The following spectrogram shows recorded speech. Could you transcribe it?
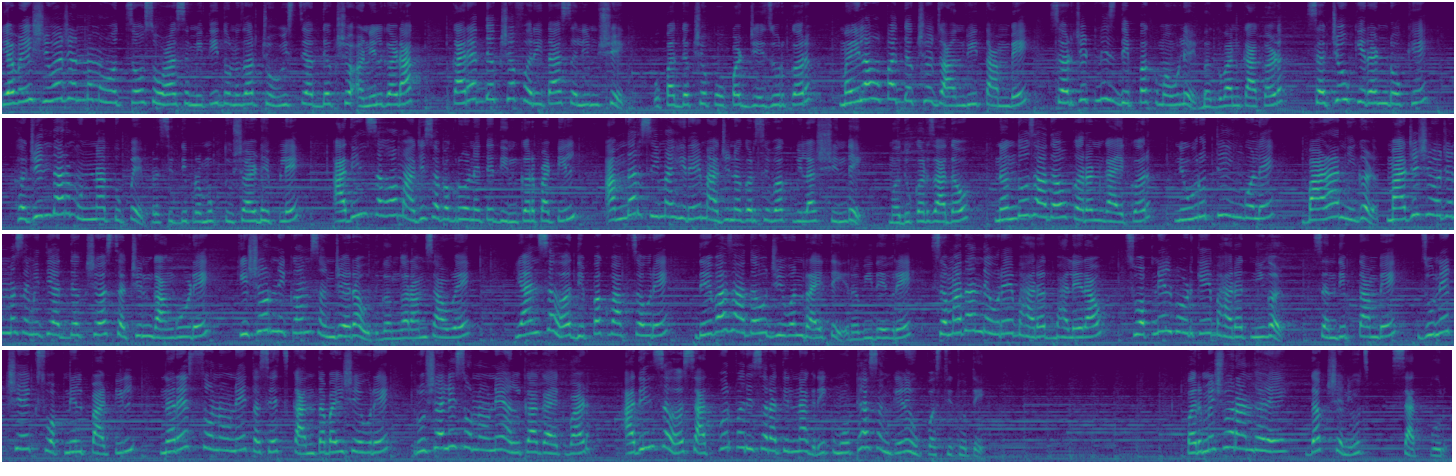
यावेळी शिवजन्म महोत्सव सोहळा समिती दोन हजार चोवीसचे अध्यक्ष अनिल गडाख कार्याध्यक्ष फरिता सलीम शेख उपाध्यक्ष पोपट जेजूरकर महिला उपाध्यक्ष जान्हवी तांबे सरचिटणीस दीपक मौले भगवान काकड सचिव किरण डोखे खजिनदार मुन्ना तुपे प्रसिद्धी प्रमुख तुषार ढेपले आदींसह माजी सभागृह नेते दिनकर पाटील आमदार सीमा हिरे माजी नगरसेवक विलास शिंदे मधुकर जाधव नंदू जाधव करण गायकर निवृत्ती इंगोले बाळा निगड माजी शिवजन्म समिती अध्यक्ष सचिन गांगुडे किशोर निकम संजय राऊत गंगाराम सावळे यांसह दीपक वागचौरे देवा जाधव जीवन रायते रवी देवरे समाधान देवरे भारत भालेराव स्वप्नील बोडके भारत निगड. संदीप तांबे जुनेद शेख स्वप्नील पाटील नरेश सोनवणे तसेच कांताबाई शेवरे वृषाली सोनवणे अलका गायकवाड आदींसह सातपूर परिसरातील नागरिक मोठ्या संख्येने उपस्थित होते. परमेश्वर आंधळे दक्ष न्यूज सातपूर.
